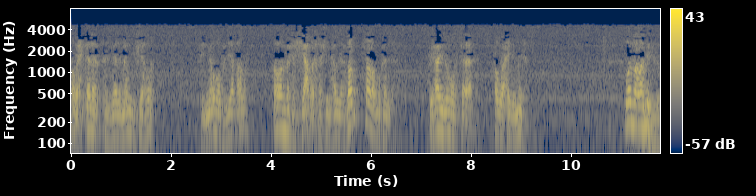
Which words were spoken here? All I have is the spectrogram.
أو احتلم أنزل من بشهوة في النوم وفي اليقظة أو أنبت الشعر الخشن حول الفرد صار مكلفا في هذه الأمور الثلاثة أو واحد منها. والمرأة مثله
